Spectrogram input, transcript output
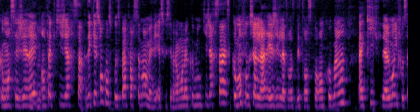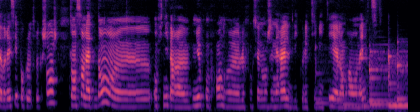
Comment c'est géré? En fait, qui gère ça? Des questions qu'on se pose pas forcément, mais est-ce que c'est vraiment la commune qui gère ça? Comment fonctionne la régie de la des transports en commun? À qui finalement il faut s'adresser pour que le truc change? En sent là-dedans, euh, on finit par euh, mieux comprendre le fonctionnement général des collectivités à l'endroit où on habite.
